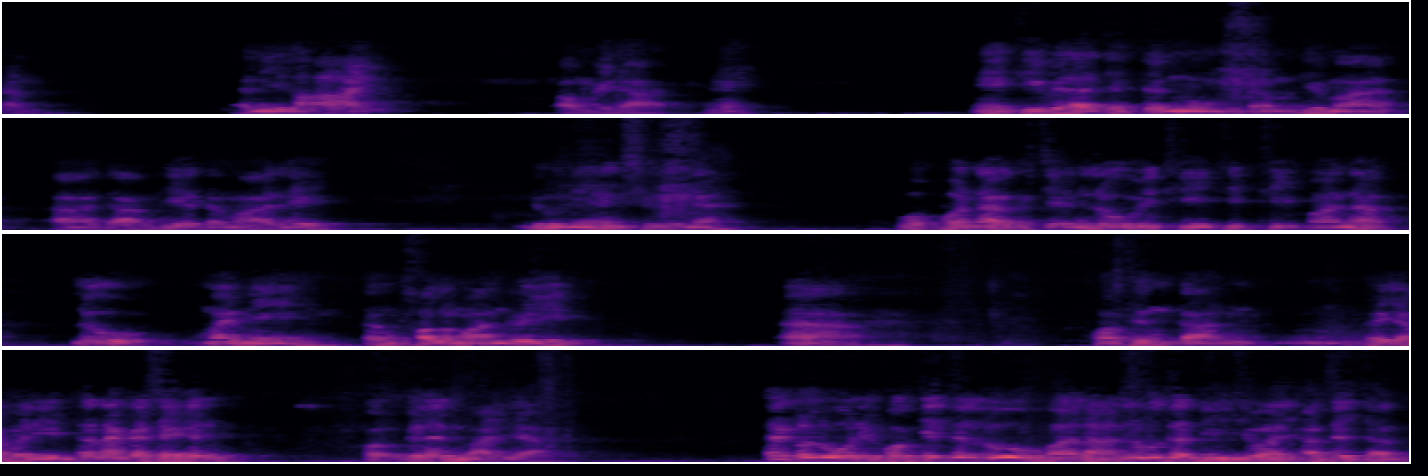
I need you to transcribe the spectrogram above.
กัน อันนี้หลาย เอาไม่ได้นี่นี่ที่เวลาจะจนมุมตามที่มาอาตามที่อาตมาได้ดูในหนังสือนะ พวกพระนาคเษนรู้วิธีทิฏฐิมานะรู้ไม่มีต้องทรมานโดยฤทธิ์อ่า พอถึงการพยาบดีนท่านนาคเษนก็เล่นไหวอะท่านก็รู้นี่ผมคิดท่านรู้พระอรหันรู้ทันทีใช่ไหมอัศจรรย์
